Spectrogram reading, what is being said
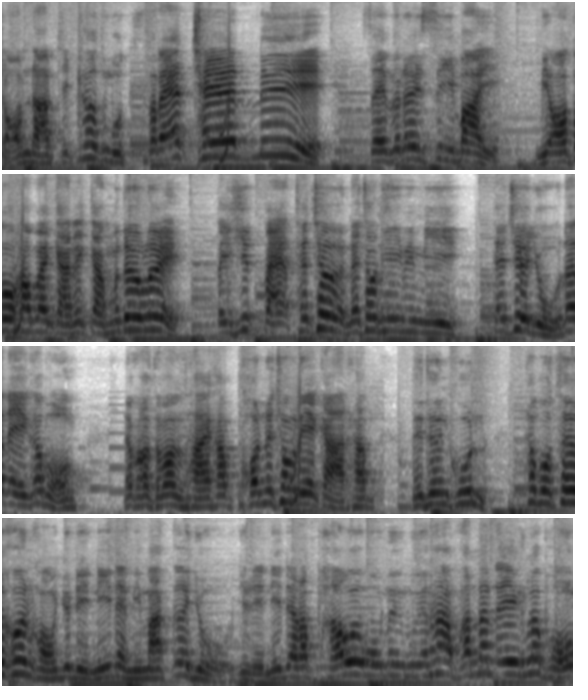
จอมดาบเจ็ดข้าสมุดสแลชเชดนี่ใส่ไปเลยสี่ใบ มีออโต้เข้าแวนการ์ดในกลับเหมือนเดิมเลยตีชิดแปะเทเชอร์ในช่องที่ไม่มีเทเชอร์อยู่นั่นเองครับผม แล้วความสามารถสุดท้ายครับคอนในช่องเรียการ์ดครับ ในเทิร์นคุณถ้าบทเซอร์เคิลของยูนิตนี้เนี่ยมีมาร์เกอร์อยู่ยูนิตนี้ได้รับ power บวก15,000นั่นเองครับผม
